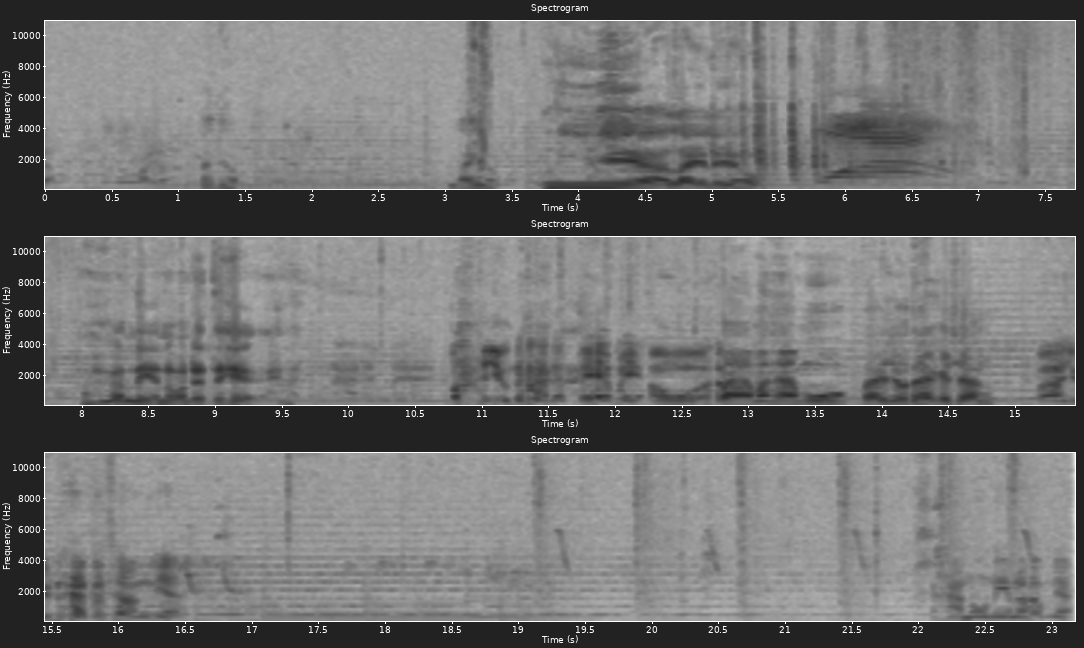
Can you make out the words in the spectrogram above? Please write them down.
แล้วไปแล้วไปแล้วไหลแล้วเนี่ยไหลแล้ว ว้าวแน่นอนแต่แต่ ปลาอยู่หน้าแต่แต่ไม่เอาอะป่ามาหาหมูไปอยู่ได้กับชังปลาอยู่หน้ากระชังเนี่ยอาหารโนเนมนะครับเนี่ย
